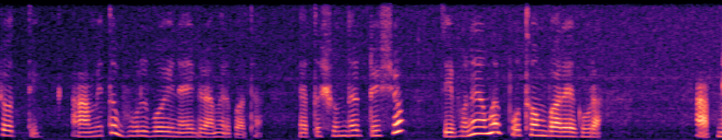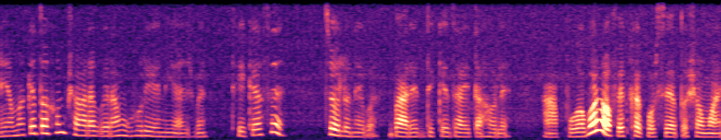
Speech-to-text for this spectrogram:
সত্যি, আমি তো ভুলবই না এই গ্রামের কথা। এত সুন্দর দৃশ্য, জীবনে আমার প্রথমবারে ঘোরা। আপনি আমাকে তখন সারা গ্রাম ঘুরিয়ে নিয়ে আসবেন, ঠিক আছে? চলুন এবার, বাড়ির দিকে যাই তাহলে। আপু আবার অপেক্ষা করছে এত সময়।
